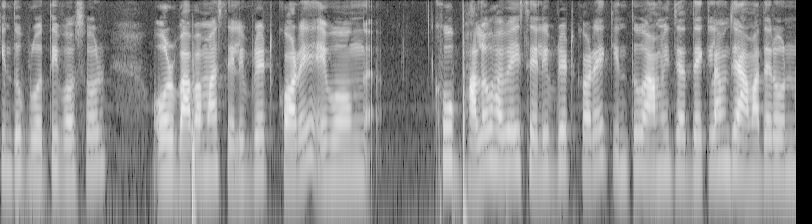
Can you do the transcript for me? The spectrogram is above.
কিন্তু প্রতি বছর ওর বাবা মা সেলিব্রেট করে এবং খুব ভালোভাবেই সেলিব্রেট করে। কিন্তু আমি যা দেখলাম যে আমাদের অন্য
